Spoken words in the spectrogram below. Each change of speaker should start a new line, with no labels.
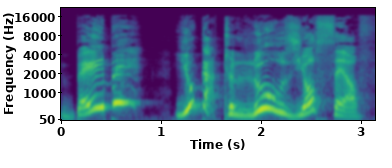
Baby, you got to lose yourself.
